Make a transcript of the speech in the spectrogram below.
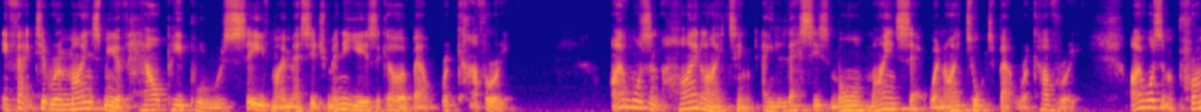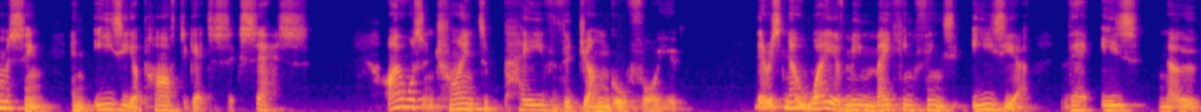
in fact, it reminds me of how people received my message many years ago about recovery. I wasn't highlighting a less is more mindset when I talked about recovery. I wasn't promising an easier path to get to success. I wasn't trying to pave the jungle for you. There is no way of me making things easier. There is no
